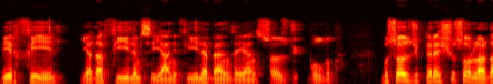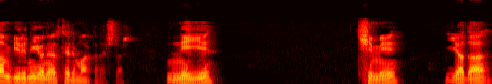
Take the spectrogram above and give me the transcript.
bir fiil ya da fiilimsi yani fiile benzeyen sözcük bulduk. Bu sözcüklere şu sorulardan birini yöneltelim arkadaşlar. Neyi, kimi ya da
